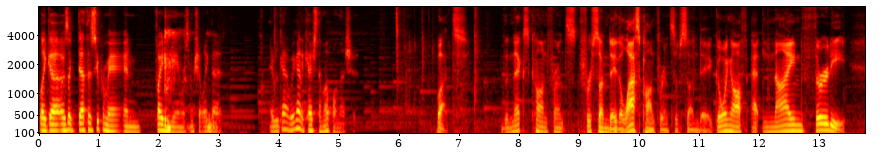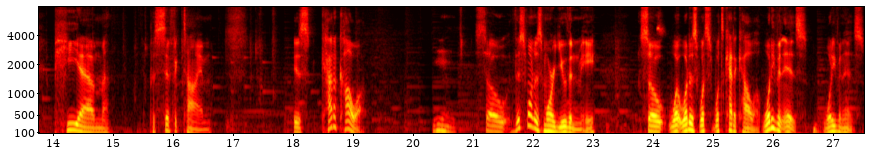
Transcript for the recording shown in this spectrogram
like uh, it was like Death of Superman fighting game or some shit like that. Hey, we got we got to catch them up on that shit. But the next conference for Sunday, the last conference of Sunday, going off at 9:30 p.m. Pacific time is Kadokawa. Hmm. So this one is more you than me. So what what is what's what's Kadokawa? What even is? What even is?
